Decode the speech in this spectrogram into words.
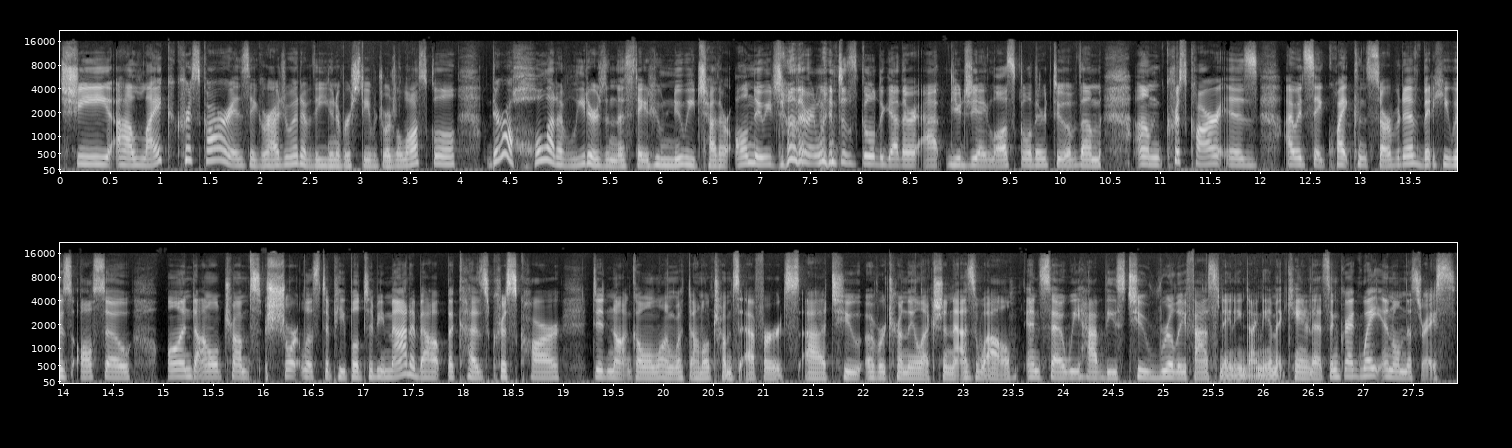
She, uh, like Chris Carr, is a graduate of the University of Georgia Law School. There are a whole lot of leaders in this state who knew each other, all knew each other, and went to school together at UGA Law School. There are two of them. Um, Chris Carr is, I would say, quite conservative, but he was also on Donald Trump's short list of people to be mad about because Chris Carr did not go along with Donald Trump's efforts uh, to overturn the election as well. And so we have these two really fascinating, dynamic candidates. And Greg, weigh in on this race.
